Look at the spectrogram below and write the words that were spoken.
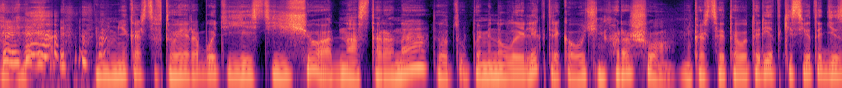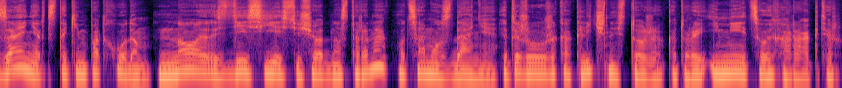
Но мне кажется, в твоей работе есть еще одна сторона. Ты вот упомянула электрика очень хорошо. Мне кажется, это вот редкий светодизайнер с таким подходом. Но здесь есть еще одна сторона, вот само здание. Это же уже как личность тоже, которая имеет свой характер,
